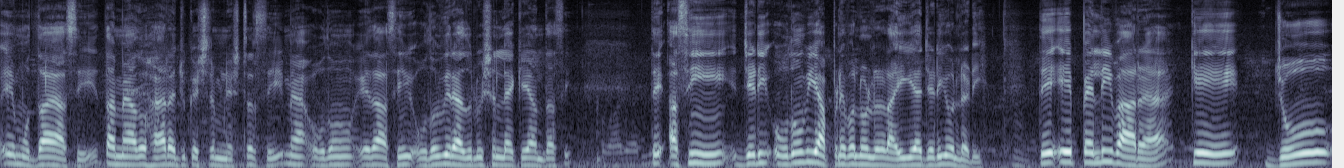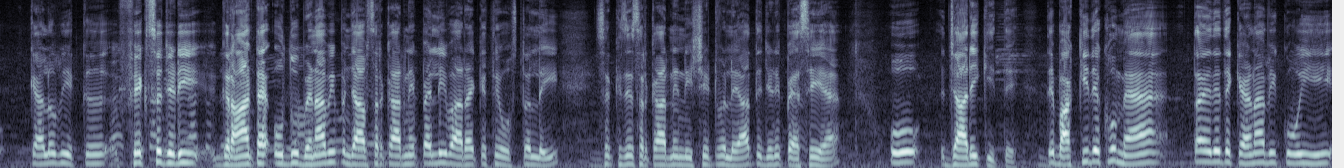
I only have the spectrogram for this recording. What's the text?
ਇਹ ਮੁੱਦਾ ਆਇਆ ਸੀ ਤਾਂ ਮੈਂ ਉਦੋਂ ਹਾਇਰ ਐਜੂਕੇਸ਼ਨ ਮਿਨਿਸਟਰ ਸੀ। ਮੈਂ ਉਦੋਂ ਇਹਦਾ ਅਸੀਂ ਉਦੋਂ ਵੀ ਰੈਜ਼ੋਲੂਸ਼ਨ ਲੈ ਕੇ ਆਂਦਾ ਸੀ। ਤੇ ਅਸੀਂ ਜਿਹੜੀ ਉਦੋਂ ਵੀ ਆਪਣੇ ਵੱਲੋਂ ਲੜਾਈ ਹੈ ਜਿਹੜੀ ਉਹ ਲੜੀ। ਤੇ ਇਹ ਪਹਿਲੀ ਵਾਰ ਹੈ ਕਿ ਜੋ ਕਹਿ ਲਓ ਵੀ ਇੱਕ ਫਿਕਸ ਜਿਹੜੀ ਗ੍ਰਾਂਟ ਹੈ ਉਦੋਂ ਬਿਨਾ ਵੀ ਪੰਜਾਬ ਸਰਕਾਰ ਨੇ ਪਹਿਲੀ ਵਾਰ ਹੈ ਕਿਤੇ ਹੋਸਟਲ ਲਈ ਸ- ਕਿਸੇ ਸਰਕਾਰ ਨੇ ਇਨੀਸ਼ੀਏਟਿਵ ਲਿਆ ਤੇ ਜਿਹੜੇ ਪੈਸੇ ਹੈ, ਉਹ ਜਾਰੀ ਕੀਤੇ। ਤੇ ਬਾਕੀ ਦੇਖੋ, ਮੈਂ ਤਾਂ ਇਹਦੇ ਤੇ ਕਹਿਣਾ ਵੀ ਕੋਈ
